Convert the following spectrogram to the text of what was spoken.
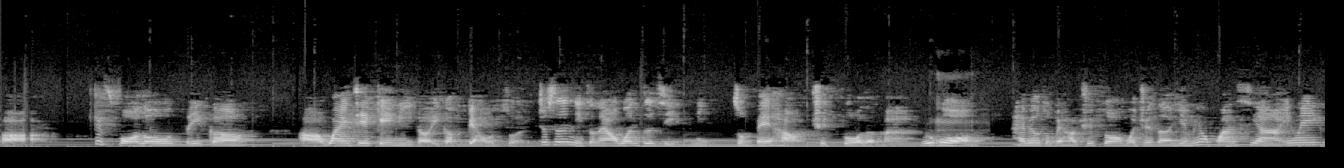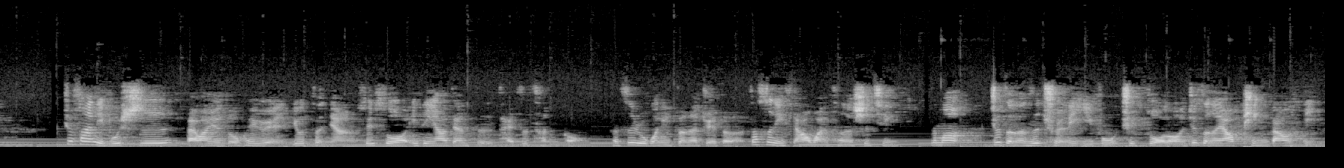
啊去 follow 这一个。啊，外界给你的一个标准，就是你真的要问自己，你准备好去做了吗？如果还没有准备好去做，我觉得也没有关系啊，因为就算你不是百万元做会员又怎样？谁说一定要这样子才是成功？可是如果你真的觉得这是你想要完成的事情，那么就真的是全力以赴去做咯，就真的要拼到底，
